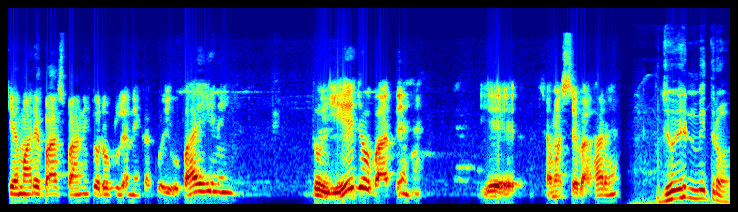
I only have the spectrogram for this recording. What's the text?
कि हमारे पास पानी को रोक लेने का कोई उपाय ही नहीं तो ये जो बातें हैं, ये समझ से बाहर है। जो इन मित्रों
